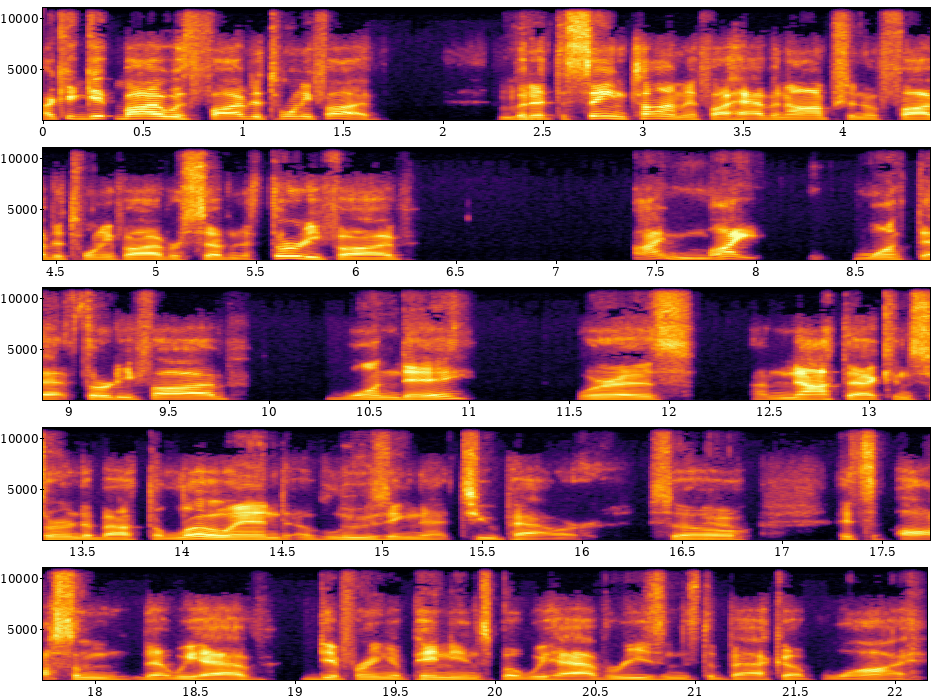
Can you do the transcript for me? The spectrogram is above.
i could get by with 5 to 25 but Mhm. at the same time if i have an option of 5 to 25 or 7 to 35 i might want that 35 one day whereas i'm not that concerned about the low end of losing that 2 power so Yeah. it's awesome that we have differing opinions, but we have reasons to back up why.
